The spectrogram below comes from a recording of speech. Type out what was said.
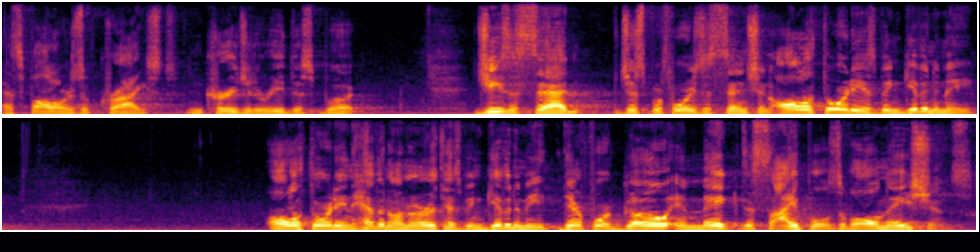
as followers of Christ. I encourage you to read this book. Jesus said, just before his ascension, All authority has been given to me. All authority in heaven and on earth has been given to me. Therefore, go and make disciples of all nations,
